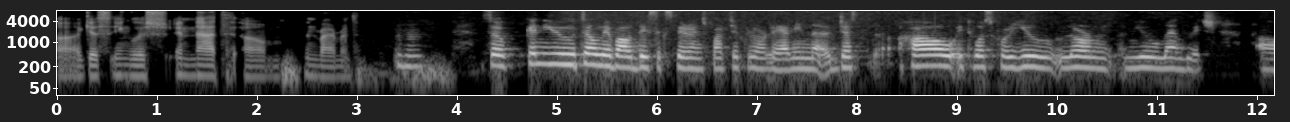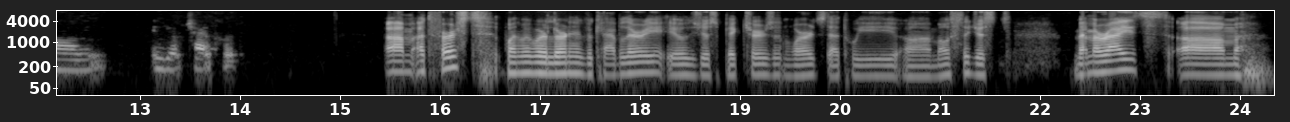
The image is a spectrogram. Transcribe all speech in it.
uh, I guess, English in that um, environment. hmm So, can you tell me about this experience particularly? I mean, uh, just how it was for you learn a new language um, in your childhood. Um, at first, when we were learning vocabulary, it was just pictures and words that we uh, mostly just memorized. Um,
